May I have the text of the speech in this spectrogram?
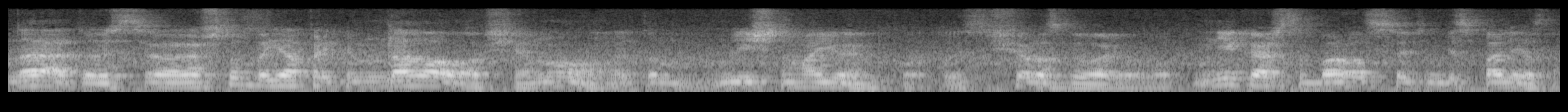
Да, то есть, э, что бы я порекомендовал вообще, ну, это лично мое инфо. То есть, еще раз говорю, вот, мне кажется, бороться с этим бесполезно.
